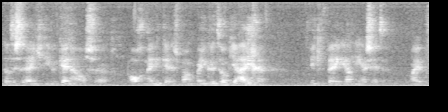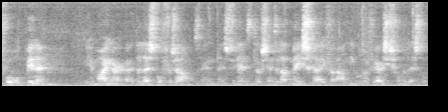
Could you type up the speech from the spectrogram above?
Dat is er eentje die we kennen als uh, algemene kennisbank. Maar je kunt ook je eigen Wikipedia neerzetten. Waar je bijvoorbeeld binnen je minor uh, de lesstof verzamelt. En, en studenten en docenten laat meeschrijven aan nieuwere versies van de lesstof.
